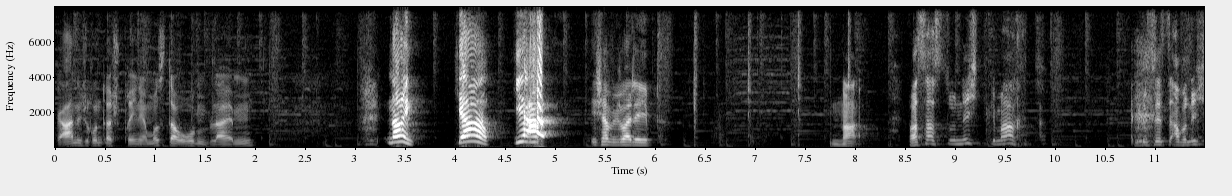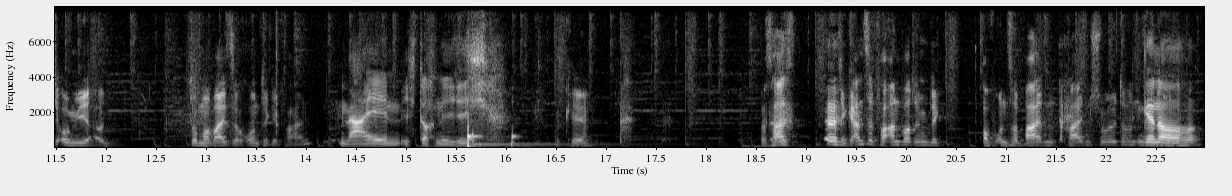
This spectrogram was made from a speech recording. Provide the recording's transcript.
gar nicht runterspringen. Er muss da oben bleiben. Nein! Ja! Ja! Ich habe überlebt. Na, was hast du nicht gemacht? Du bist jetzt aber nicht irgendwie äh, dummerweise runtergefallen. Nein, ich doch nicht. Okay. Das heißt, die ganze Verantwortung liegt auf unseren beiden, beiden Schultern. Genau,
